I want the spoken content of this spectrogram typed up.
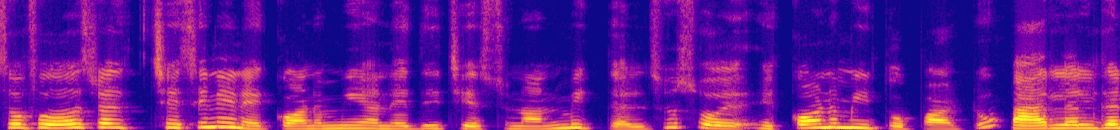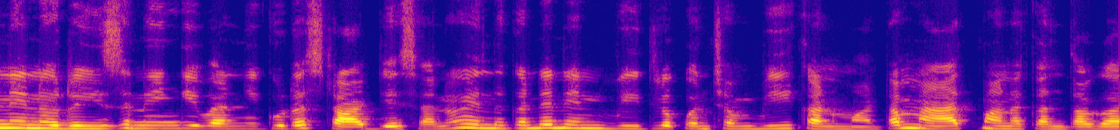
సో ఫస్ట్ వచ్చేసి నేను ఎకానమీ అనేది చేస్తున్నాను మీకు తెలుసు. సో ఎకానమీతో పాటు ప్యారలల్గా నేను రీజనింగ్ ఇవన్నీ కూడా స్టార్ట్ చేశాను. ఎందుకంటే నేను వీటిలో కొంచెం వీక్ అనమాట మ్యాథ్ మనకు అంతగా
